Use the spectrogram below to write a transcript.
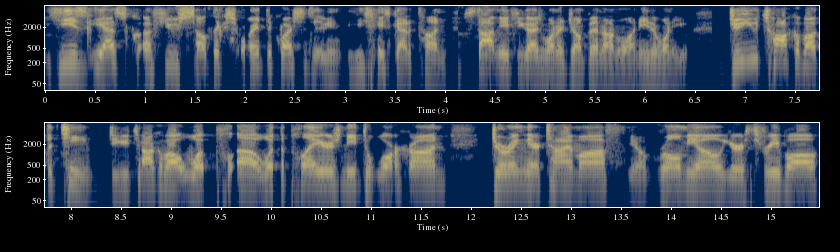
He's he asked a few Celtics oriented questions. I mean, he, he's got a ton. Stop me if you guys want to jump in on one. Either one of you. Do you talk about the team? Do you talk about what uh, what the players need to work on during their time off? You know, Romeo, your three ball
